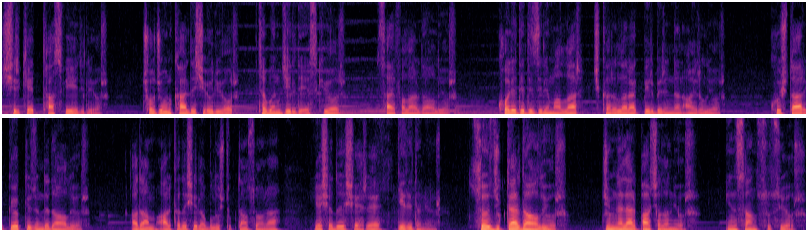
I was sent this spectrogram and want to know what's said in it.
şirket tasfiye ediliyor. Çocuğun kardeşi ölüyor, kitabın cildi eskiyor, sayfalar dağılıyor. Kolede dizili mallar çıkarılarak birbirinden ayrılıyor. Kuşlar gökyüzünde dağılıyor. Adam arkadaşıyla buluştuktan sonra yaşadığı şehre geri dönüyor. Sözcükler dağılıyor. Cümleler parçalanıyor. İnsan susuyor.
